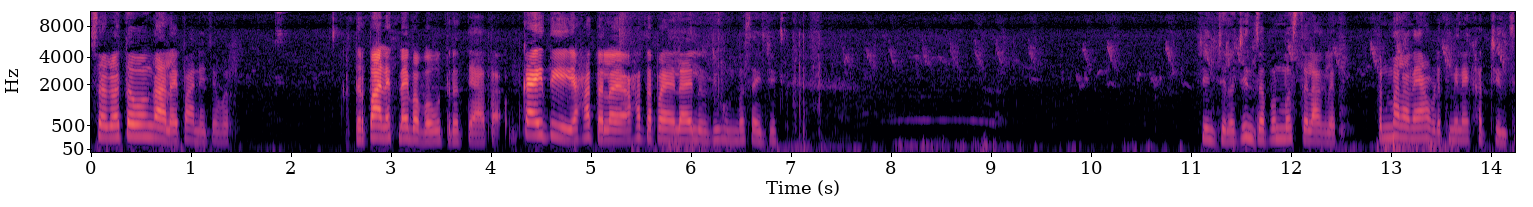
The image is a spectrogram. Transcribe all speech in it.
सगळं तवंग आलाय पाण्याच्यावर तर पाण्यात नाही बाबा उतरत त्या आता. काय ती हाताला हातापायाला ॲलर्जी होऊन बसायची. चिंचेला चिंचा पण मस्त लागल्यात. पण मला नाही आवडत मी नाही खात चिंच.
